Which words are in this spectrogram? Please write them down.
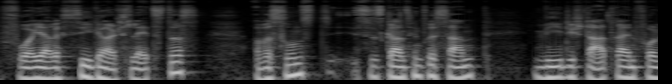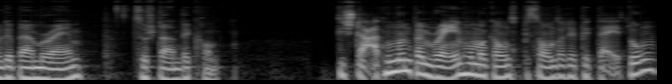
Vorjahressieger als letztes, aber sonst ist es ganz interessant, wie die Startreihenfolge beim Ram zustande kommt. Die Startnummern beim Ram haben eine ganz besondere Bedeutung.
